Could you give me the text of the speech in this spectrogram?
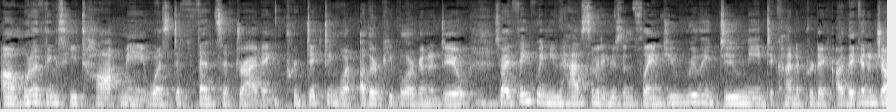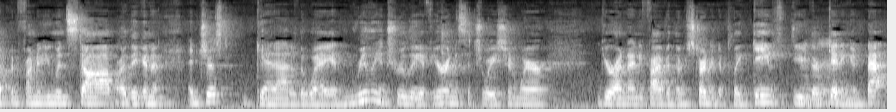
um, one of the things he taught me was defensive driving, predicting what other people are going to do. Mm-hmm. So I think when you have somebody who's inflamed, you really do need to kind of predict: Are they going to jump in front of you and stop? Are they going to and just get out of the way? And really and truly, if you're in a situation where you're on 95 and they're starting to play games with you, they're Mm-hmm. getting in back.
